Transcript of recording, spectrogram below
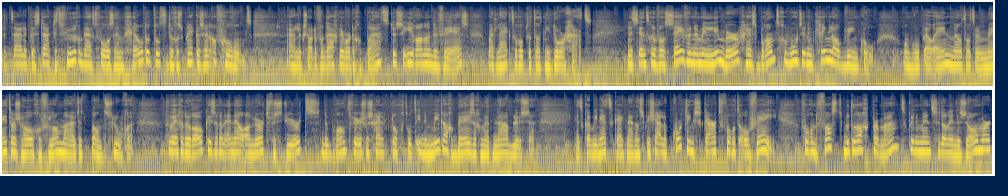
Het tijdelijke staakt het vuren blijft volgens hem gelden tot de gesprekken zijn afgerond. Eigenlijk zou er vandaag weer worden gepraat tussen Iran en de VS... maar het lijkt erop dat dat niet doorgaat. In het centrum van Zevenum in Limburg heeft brand gewoed in een kringloopwinkel. Omroep L1 meldt dat er metershoge vlammen uit het pand sloegen. Vanwege de rook is er een NL-alert verstuurd. De brandweer is waarschijnlijk nog tot in de middag bezig met nablussen. Het kabinet kijkt naar een speciale kortingskaart voor het OV. Voor een vast bedrag per maand kunnen mensen dan in de zomer...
